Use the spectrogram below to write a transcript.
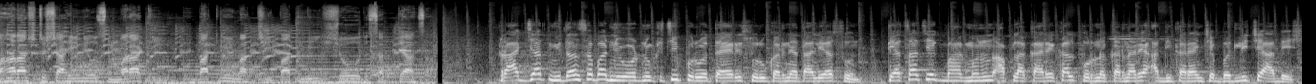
महाराष्ट्रशाही न्यूज मराठी. बातमी मागची बातमी शोध सत्याचा. राज्यात विधानसभा निवडणुकीची पूर्वतयारी सुरू करण्यात आली असून त्याचाच एक भाग म्हणून आपला कार्यकाल पूर्ण करणाऱ्या अधिकाऱ्यांचे बदलीचे आदेश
